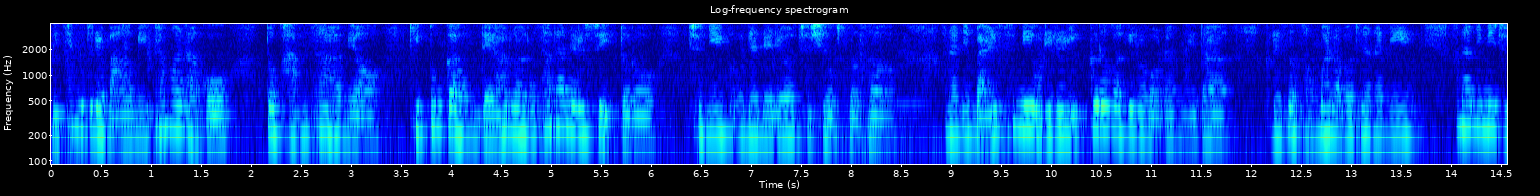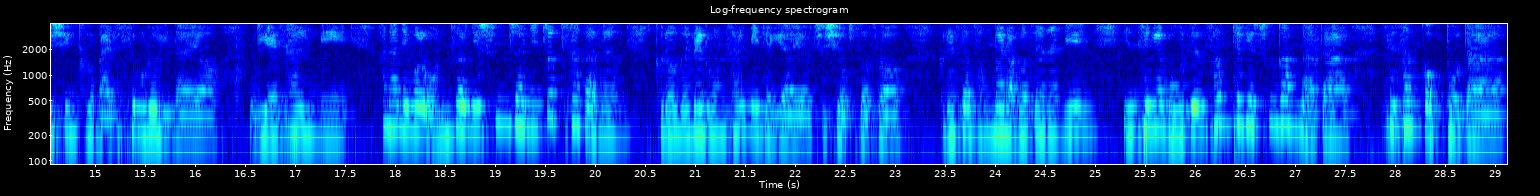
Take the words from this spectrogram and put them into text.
우리 친구들의 마음이 평안하고 또 감사하며 기쁨 가운데 하루하루 살아낼 수 있도록 주님 은혜 내려 주시옵소서. 하나님 말씀이 우리를 이끌어 가기를 원합니다. 그래서 정말 아버지 하나님 하나님이 주신 그 말씀으로 인하여 우리의 삶이 하나님을 온전히 순전히 쫓아가는 그런 은혜로운 삶이 되게 하여 주시옵소서. 그래서 정말 아버지 하나님 인생의 모든 선택의 순간마다 세상 것보다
